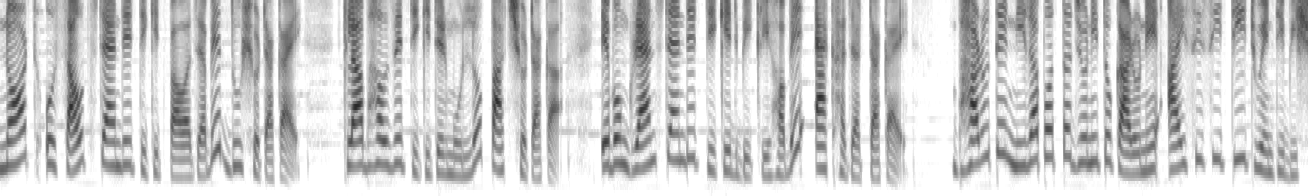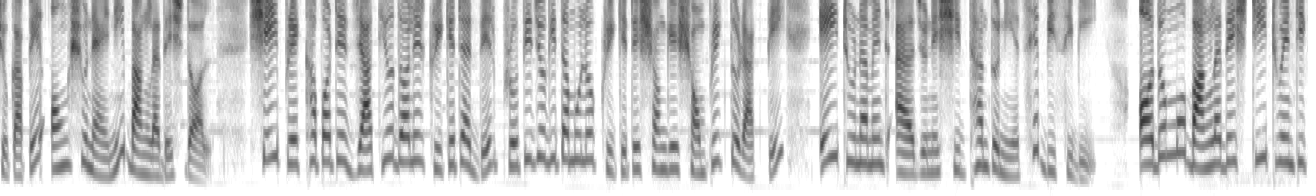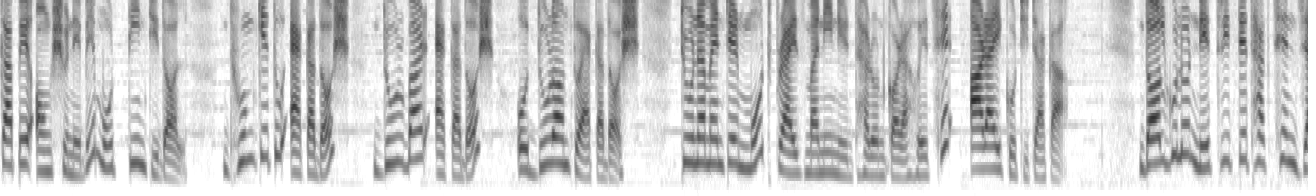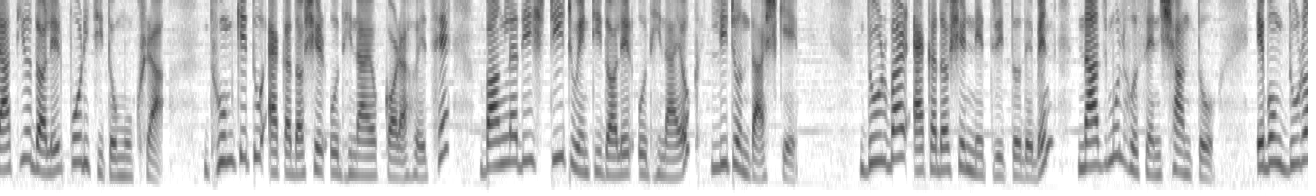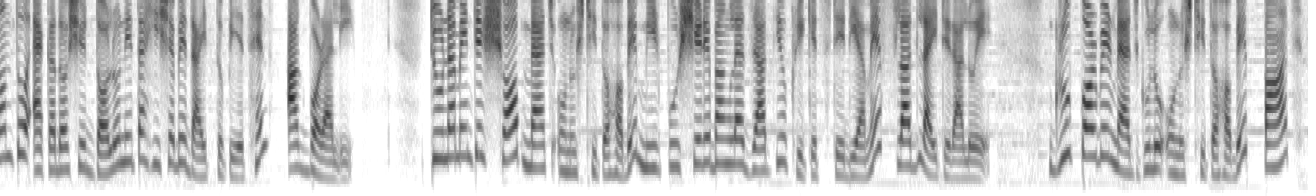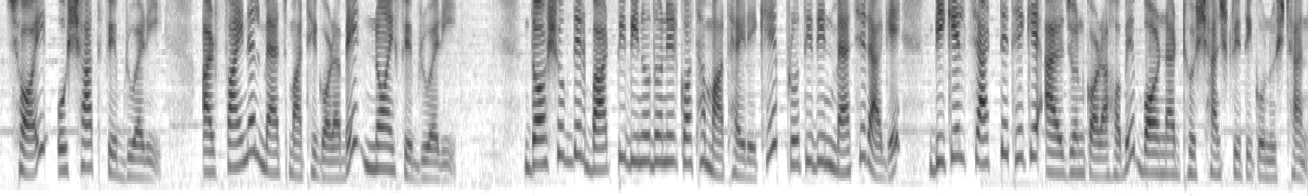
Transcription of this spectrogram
নর্থ ও সাউথ স্ট্যান্ডের টিকিট পাওয়া যাবে দুশো টাকায়। ক্লাব হাউসের টিকিটের মূল্য পাঁচশো টাকা এবং গ্র্যান্ড স্ট্যান্ডের টিকিট বিক্রি হবে এক হাজার টাকায়। ভারতের নিরাপত্তাজনিত কারণে আইসিসি টি টোয়েন্টি বিশ্বকাপে অংশ নেয়নি বাংলাদেশ দল। সেই প্রেক্ষাপটে জাতীয় দলের ক্রিকেটারদের প্রতিযোগিতামূলক ক্রিকেটের সঙ্গে সম্পৃক্ত রাখতেই এই টুর্নামেন্ট আয়োজনের সিদ্ধান্ত নিয়েছে বিসিবি। অদম্য বাংলাদেশ টি টোয়েন্টি কাপে অংশ নেবে মোট তিনটি দল, ধূমকেতু একাদশ, দুর্বার একাদশ ও দুরন্ত একাদশ। টুর্নামেন্টের মোট প্রাইজ মানি নির্ধারণ করা হয়েছে আড়াই কোটি টাকা। দলগুলোর নেতৃত্বে থাকছেন জাতীয় দলের পরিচিত মুখরা। ধূমকেতু একাদশের অধিনায়ক করা হয়েছে বাংলাদেশ টি টোয়েন্টি দলের অধিনায়ক লিটন দাসকে। দুর্বার একাদশের নেতৃত্ব দেবেন নাজমুল হোসেন শান্ত এবং দুরন্ত একাদশের দলনেতা হিসেবে দায়িত্ব পেয়েছেন আকবর আলী। টুর্নামেন্টের সব ম্যাচ অনুষ্ঠিত হবে মিরপুর শেরেবাংলা জাতীয় ক্রিকেট স্টেডিয়ামে ফ্লাডলাইটের আলোয়। গ্রুপ পর্বের ম্যাচগুলো অনুষ্ঠিত হবে পাঁচ, ছয় ও সাত ফেব্রুয়ারি আর ফাইনাল ম্যাচ মাঠে গড়াবে নয় ফেব্রুয়ারি দর্শকদের বাড়তি বিনোদনের কথা মাথায় রেখে প্রতিদিন ম্যাচের আগে বিকেল চারটে থেকে আয়োজন করা হবে বর্ণাঢ্য সাংস্কৃতিক অনুষ্ঠান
